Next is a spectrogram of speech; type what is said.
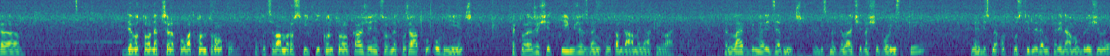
eh, jde o to nepřelepovat kontrolku. Pokud se vám rozsvítí kontrolka, že je něco v nepořádku uvnitř, tak to neřešit tím, že zvenku tam dáme nějaký lék. Ten lék by měl jít zevnitř. Měli bychom vyléčit naši bolístky, měli bychom odpustit lidem, kteří nám ublížili,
